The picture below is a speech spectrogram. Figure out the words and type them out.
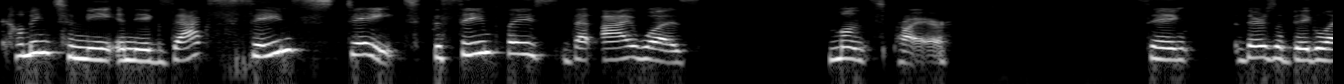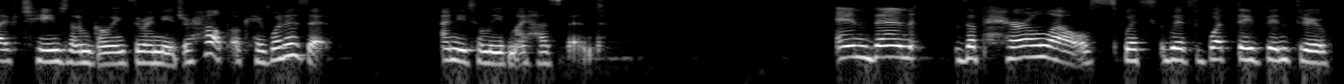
coming to me in the exact same state, the same place that I was months prior, saying, There's a big life change that I'm going through. I need your help. Okay, what is it? I need to leave my husband. And then the parallels with with what they've been through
